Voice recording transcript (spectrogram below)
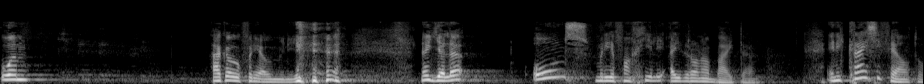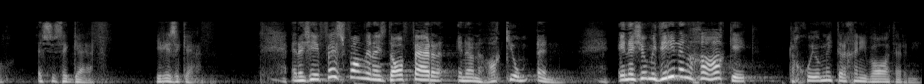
Oom Ek hou ook van die ou menie. nou julle ons moet die evangelie uitdra na buite. En die kruisieveld tog is soos 'n gaff. Hier is 'n gaff. En as jy vis vang en hy's daar ver en dan hak jy hom in. En as jy hom met hierdie ding gehak het, dan gooi jy hom nie terug in die water nie.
